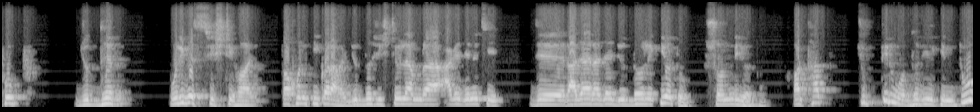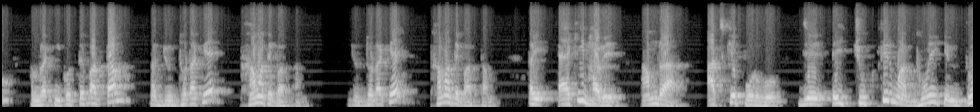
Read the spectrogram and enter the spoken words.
খুব যুদ্ধের পরিবেশ সৃষ্টি হয়, তখন কি করা হয়? যুদ্ধ সৃষ্টি হলে আমরা আগে জেনেছি যে রাজায় রাজায় যুদ্ধ হলে কি হতো? সন্ধি হতো। অর্থাৎ চুক্তির মধ্য দিয়ে কিন্তু আমরা কি করতে পারতাম? না, যুদ্ধটাকে থামাতে পারতাম। যুদ্ধটাকে থামাতে পারতাম। তাই একইভাবে আমরা আজকে পড়ব যে এই চুক্তির মাধ্যমেই কিন্তু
